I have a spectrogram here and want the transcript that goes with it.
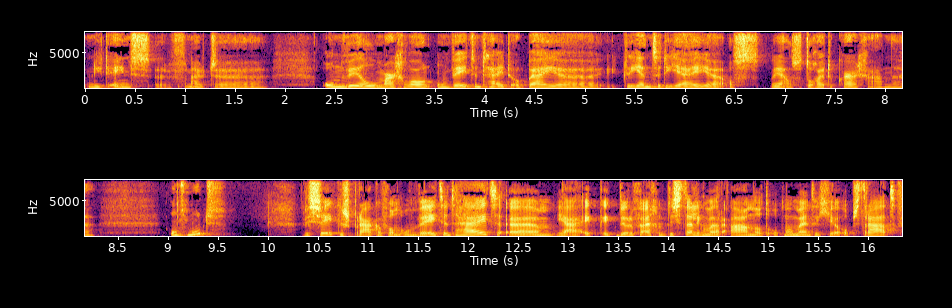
niet eens uh, vanuit onwil, maar gewoon onwetendheid ook bij cliënten die jij als, ja, als ze toch uit elkaar gaan ontmoet? Er is zeker sprake van onwetendheid. Um, ja, ik, ik, durf eigenlijk de stelling maar aan dat op het moment dat je op straat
